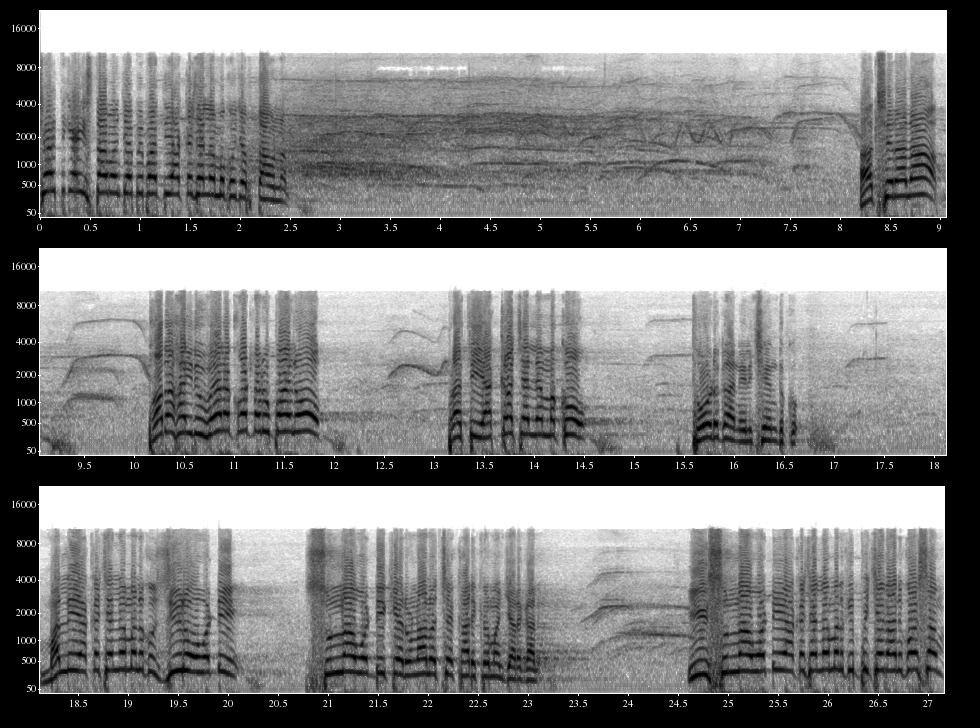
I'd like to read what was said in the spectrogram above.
చేతికే ఇస్తామని చెప్పి ప్రతి అక్క చెల్లెమ్మకు చెప్తా ఉన్నాం. అక్షరాల పదహైదు వేల కోట్ల రూపాయలు ప్రతి అక్క చెల్లెమ్మకు తోడుగా నిలిచేందుకు. మళ్ళీ అక్క చెల్లెమ్మలకు జీరో వడ్డీ సున్నా వడ్డీకే రుణాలు వచ్చే కార్యక్రమం జరగాలి. ఈ సున్నా వడ్డీ అక్క చెల్లెమ్మలకు ఇప్పించే దానికోసం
